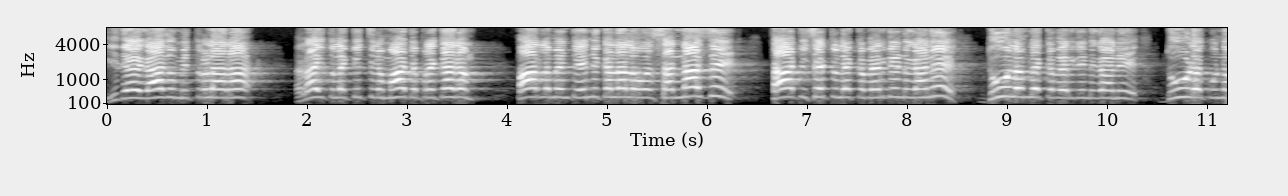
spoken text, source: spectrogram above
ఇదే కాదు మిత్రులారా రైతులకు ఇచ్చిన మాట ప్రకారం పార్లమెంట్ ఎన్నికలలో సన్నాసి తాటి చెట్టు లెక్క పెరిగిండు గాని దూలం లెక్క పెరిగిండు గాని దూడకున్న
